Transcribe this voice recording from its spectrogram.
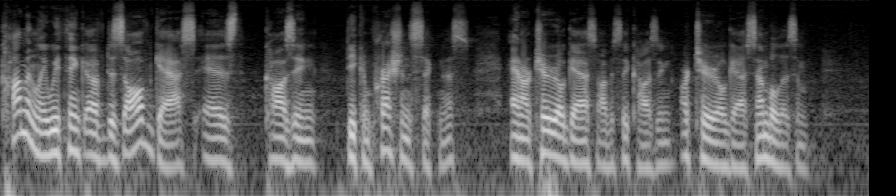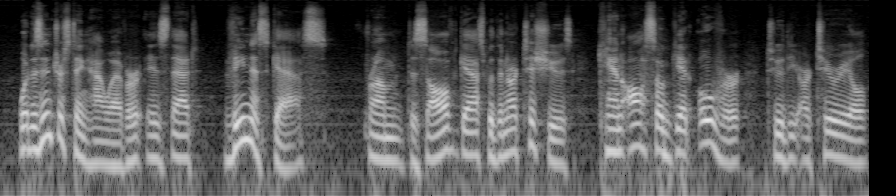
Commonly, we think of dissolved gas as causing decompression sickness, and arterial gas obviously causing arterial gas embolism. What is interesting, however, is that venous gas from dissolved gas within our tissues can also get over to the arterial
